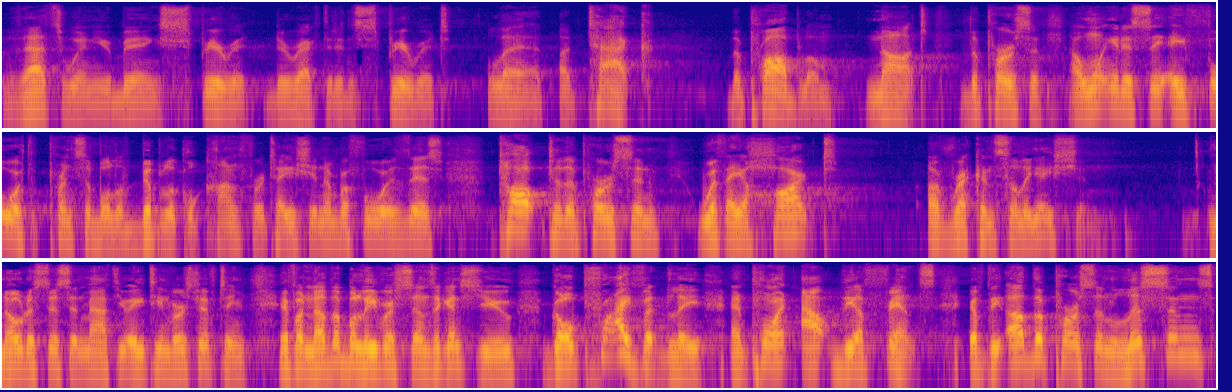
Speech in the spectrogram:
that's when you're being spirit directed and spirit led. Attack the problem not the person. I want you to see a fourth principle of biblical confrontation. Number four is this talk to the person with a heart of reconciliation. Notice this in Matthew 18, verse 15. If another believer sins against you, go privately and point out the offense. If the other person listens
